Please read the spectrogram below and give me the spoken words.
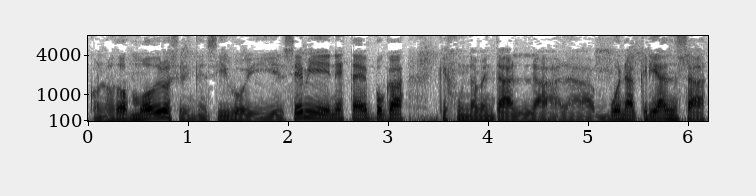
con los dos módulos, el intensivo y el semi, en esta época que es fundamental, la, buena crianza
